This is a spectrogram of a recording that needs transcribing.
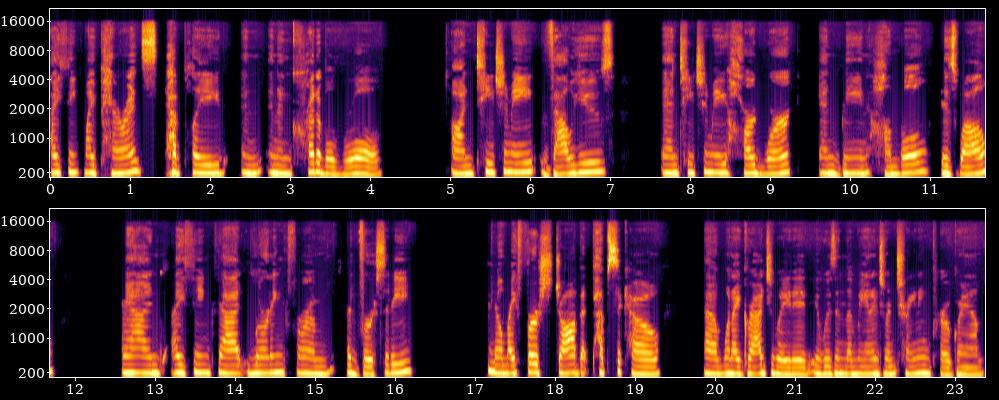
I think my parents have played an, an incredible role on teaching me values and teaching me hard work and being humble as well. And I think that learning from adversity, you know, my first job at PepsiCo, uh, when I graduated, it was in the management training program.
